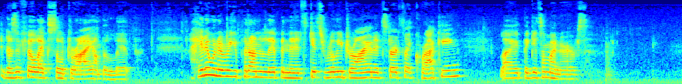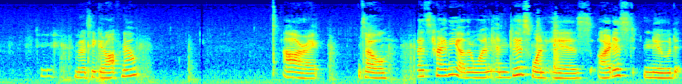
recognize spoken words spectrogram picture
it doesn't feel like so dry on the lip. I hate it whenever you put on the lip and then it gets really dry and it starts like cracking. Like, that gets on my nerves. I'm gonna take it off now. All right, so let's try the other one. And this one is Artist Nude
